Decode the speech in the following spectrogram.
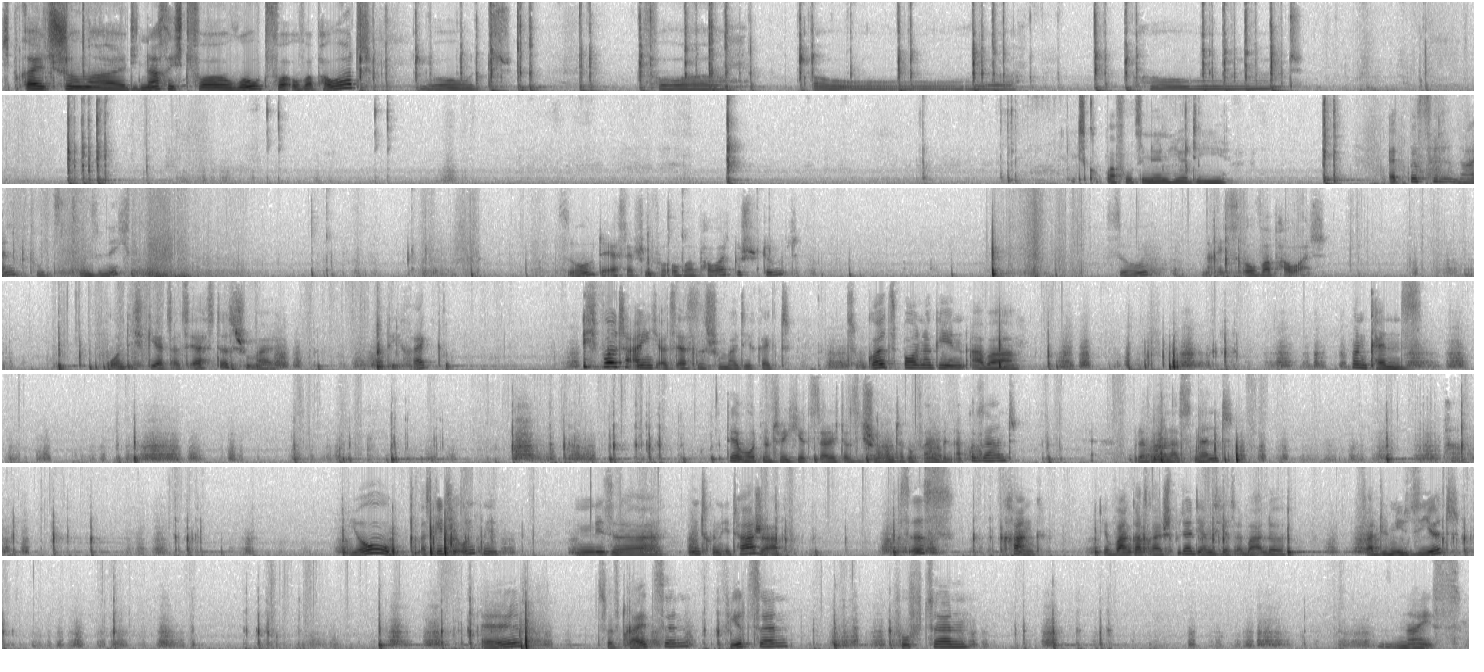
Ich bereite schon mal die Nachricht vor Vote for Overpowered. Vote for Ich guck mal, funktionieren hier die Add-Befehle? Nein, tun, tun sie nicht. So, der erste hat schon für Overpowered gestimmt. So, nice, Overpowered. Und ich gehe jetzt als erstes schon mal direkt. Ich wollte eigentlich als erstes schon mal direkt zum Goldspawner gehen, aber man kennt's. Der wurde natürlich jetzt dadurch, dass ich schon runtergefallen bin, abgesahnt. Oder wie man das nennt. Jo, was geht hier unten in dieser unteren Etage ab? Das ist krank. Hier waren gerade drei Spieler, die haben sich jetzt aber alle verdünnisiert. Elf, zwölf, dreizehn, vierzehn, fünfzehn. Nice.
